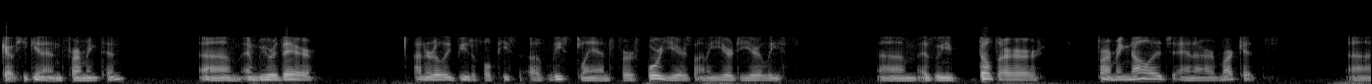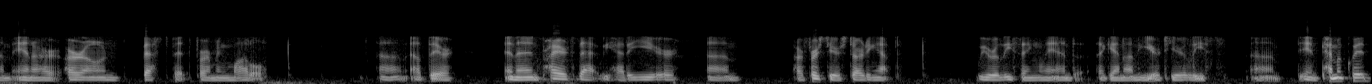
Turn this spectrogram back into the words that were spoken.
Skowhegan and Farmington. Um, and we were there on a really beautiful piece of leased land for four years on a year to year lease. Um, as we built our farming knowledge and our markets um, and our, our own best fit farming model um, out there. And then prior to that, we had a year, um, our first year starting up, we were leasing land again on a year to year lease um, in Pemaquid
